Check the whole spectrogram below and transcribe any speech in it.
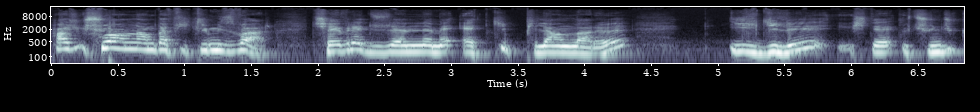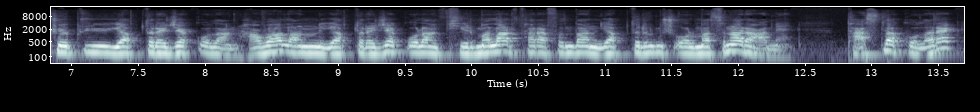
Ha, şu anlamda fikrimiz var. Çevre düzenleme etki planları ilgili işte üçüncü köprüyü yaptıracak olan, havaalanını yaptıracak olan firmalar tarafından yaptırılmış olmasına rağmen taslak olarak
